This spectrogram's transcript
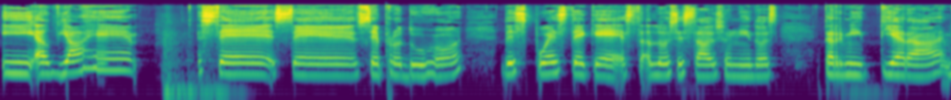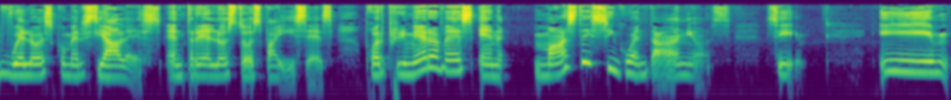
Y el viaje se, se, se produjo después de que los Estados Unidos permitiera vuelos comerciales entre los dos países por primera vez en más de 50 años. Sí. Y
